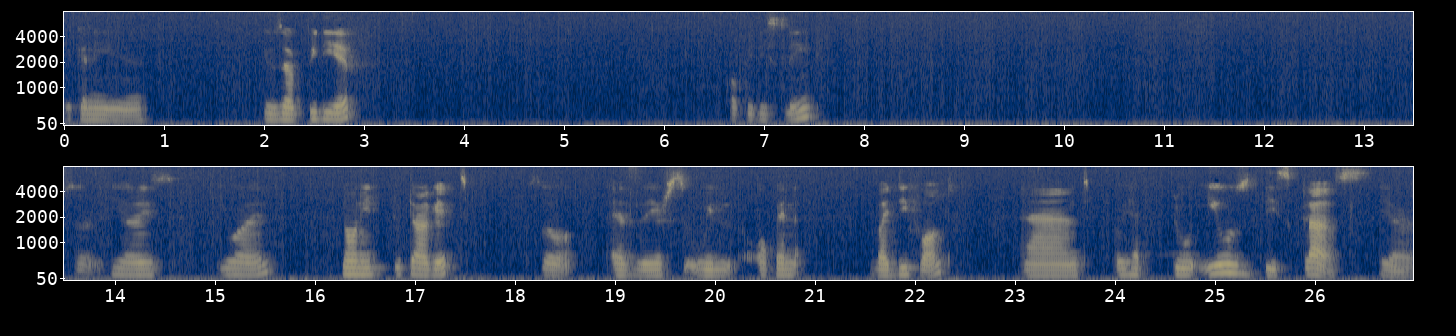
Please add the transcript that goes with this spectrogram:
we can uh, use a PDF copy this link. So here is URL no need to target. So as this will open by default. And we have to use this class here.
